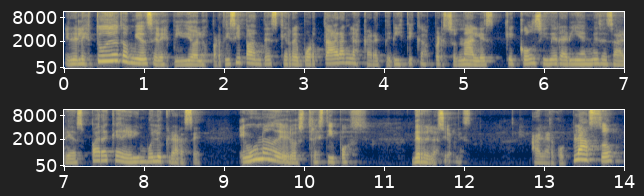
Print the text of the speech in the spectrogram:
En el estudio también se les pidió a los participantes que reportaran las características personales que considerarían necesarias para querer involucrarse en uno de los tres tipos de relaciones. A largo plazo,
